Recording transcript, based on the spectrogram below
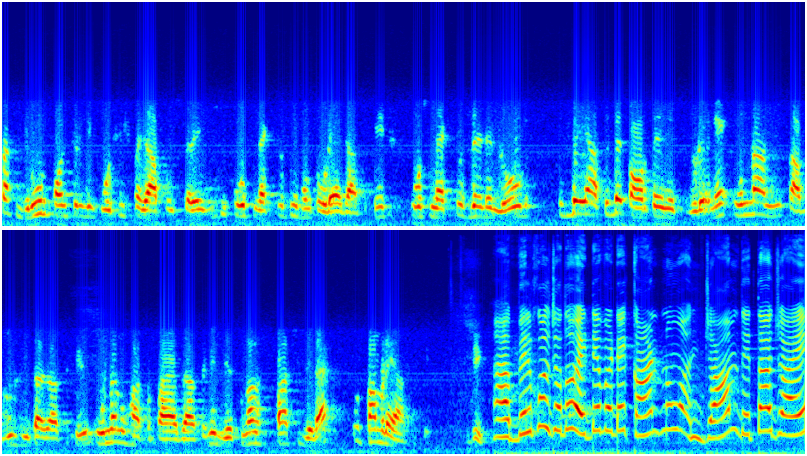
ਤੱਕ ਜ਼ਰੂਰ ਪਹੁੰਚਣ ਦੀ ਕੋਸ਼ਿਸ਼ ਪੰਜਾਬ ਪੁਲਿਸ ਕਰੇਗੀ ਕਿ ਉਸ ਨੈਕਸਸ ਨੂੰ ਹੁਣ ਤੋੜਿਆ ਜਾ ਸਕੇ ਉਸ ਨੈਕਸਸ ਦੇ ਜਿਹੜੇ ਲੋਕ ਸਿੱਧੇ ਜਾਂ ਸਿੱਧੇ ਤੌਰ ਤੇ ਵਿੱਚ ਜੁੜੇ ਨੇ ਉਹਨਾਂ ਨੂੰ ਕਾਬੂ ਕੀਤਾ ਜਾ ਸਕੇ ਉਹਨਾਂ ਨੂੰ ਹੱਥ ਪਾਇਆ ਜਾ ਸਕੇ ਜਿਸ ਨਾਲ ਸੱਚ ਜਿਹੜਾ ਹੈ ਉਹ ਸਾਹਮਣੇ ਆ ਸਕੇ ਜੀ ਹਾਂ ਬਿਲਕੁਲ ਜਦੋਂ ਐਡੇ ਵੱਡੇ ਕਾਂਡ ਨੂੰ ਅੰਜਾਮ ਦਿੱਤਾ ਜਾਏ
